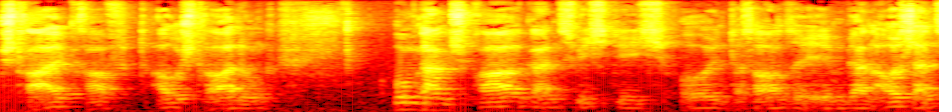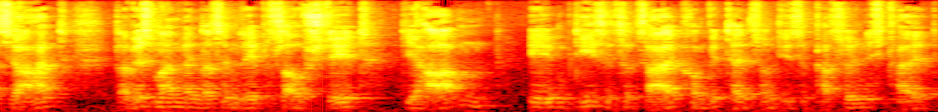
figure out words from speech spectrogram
Strahlkraft, Ausstrahlung. Umgangssprache ganz wichtig und da sagen sie eben, wer ein Auslandsjahr hat, da weiß man, wenn das im Lebenslauf steht, die haben eben diese Sozialkompetenz und diese Persönlichkeit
